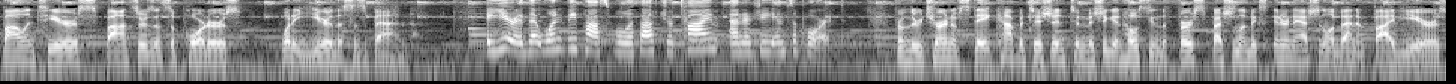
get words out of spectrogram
volunteers, sponsors, and supporters, what a year this has been. A year that wouldn't be possible without your time, energy, and support. From the return of state competition to Michigan hosting the first Special Olympics international event in five years,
